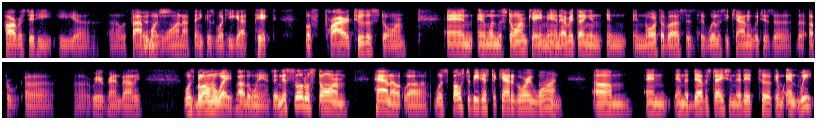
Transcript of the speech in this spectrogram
harvested. He he uh, uh, was 5.1, I think, is what he got picked bef- prior to the storm. And and when the storm came in, everything in in, in north of us is the Willacy County, which is the the upper uh, uh, Rio Grande Valley, was blown away by the winds. And this little storm, Hanna, uh, was supposed to be just a Category One. Um, and and the devastation that it took. And and we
